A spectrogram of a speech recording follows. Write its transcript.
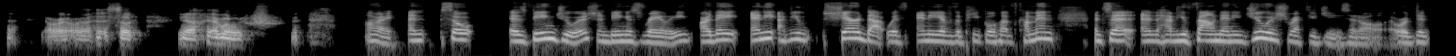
or, or so, you know, everyone. All right, and so as being Jewish and being Israeli, are they any? Have you shared that with any of the people who have come in and said? And have you found any Jewish refugees at all, or did,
